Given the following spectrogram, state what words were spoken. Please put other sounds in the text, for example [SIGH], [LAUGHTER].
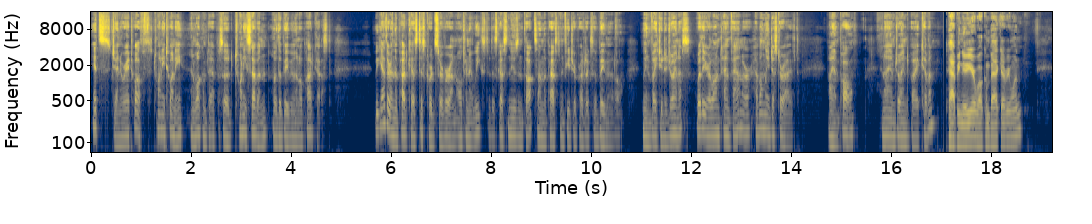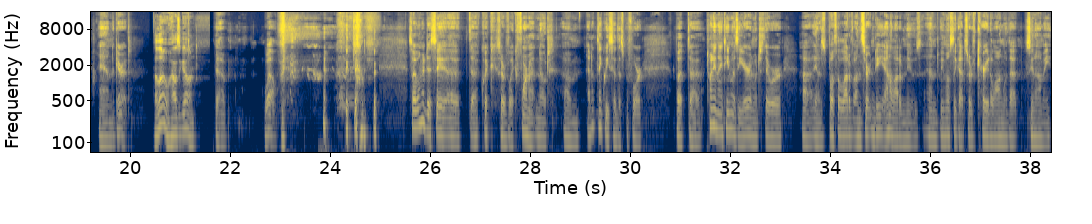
It's January 12th, 2020, and welcome to episode 27 of the Baby Metal Podcast. We gather in the podcast Discord server on alternate weeks to discuss news and thoughts on the past and future projects of Baby Metal. We invite you to join us, whether you're a longtime fan or have only just arrived. I am Paul, and I am joined by Kevin. Happy New Year. Welcome back, everyone. And Garrett. Hello, how's it going? Uh, well. [LAUGHS] [LAUGHS] So I wanted to say a, a, quick sort of like format note. Um, I don't think we said this before, but uh, 2019 was a year in which there were uh, you know, was both a lot of uncertainty and a lot of news, and we mostly got sort of carried along with that tsunami.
